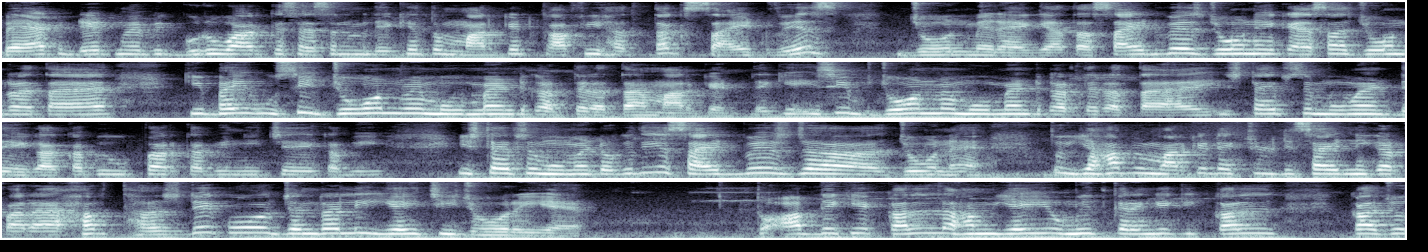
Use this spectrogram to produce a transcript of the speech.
बैक डेट में भी गुरुवार के सेशन में देखें तो मार्केट काफ़ी हद तक साइडवेज जोन में रह गया था। साइडवेज जोन एक ऐसा जोन रहता है कि भाई उसी जोन में मूवमेंट करते रहता है मार्केट देखिए इसी जोन में मूवमेंट करते रहता है इस टाइप से मूवमेंट देगा कभी ऊपर कभी नीचे कभी इस टाइप से मूवमेंट होगी तो ये साइड बेस्ड जोन है। तो यहाँ पे मार्केट एक्चुअली डिसाइड नहीं कर पा रहा है। हर थर्सडे को जनरली यही चीज़ हो रही है। तो आप देखिए, कल हम यही उम्मीद करेंगे कि कल का जो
